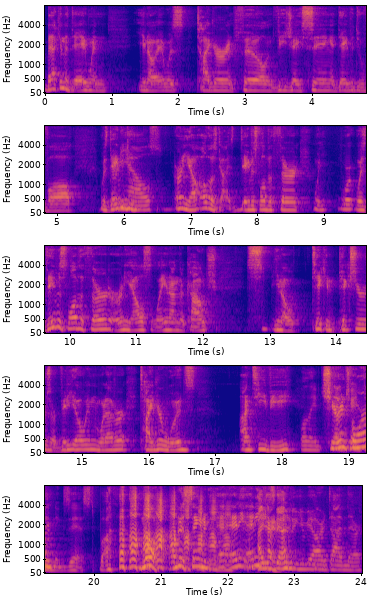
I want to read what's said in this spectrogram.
back in the day when you know it was Tiger and Phil and Vijay Singh and David Duval was David Ernie Du- Els. Ernie Els, all those guys, Davis Love the third. When were- was Davis Love the third or Ernie Els laying on their couch, you know, taking pictures or videoing whatever Tiger Woods on TV, well, they cheering for him? didn't exist, but No, I'm just saying any any I just got to give you a hard time there.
